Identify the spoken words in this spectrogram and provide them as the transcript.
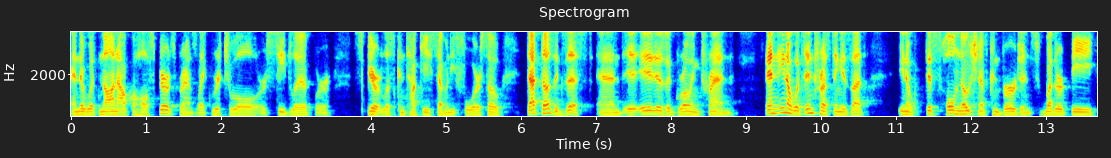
and they're with non-alcohol spirits brands like Ritual or Seedlip or Spiritless Kentucky 74. So that does exist, and it, it is a growing trend. And you know, what's interesting is that you know this whole notion of convergence, whether it be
